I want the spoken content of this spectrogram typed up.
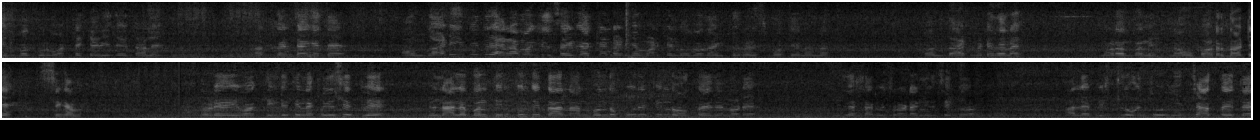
ತಿನ್ಬೇಕು ಹೊಟ್ಟೆ ಕೆರಿತೈತೆ ಅಲೆ ಹತ್ತು ಗಂಟೆ ಆಗೈತೆ. ಅವ್ನ ಗಾಡಿ ಇದ್ದಿದ್ರೆ ಆರಾಮಾಗಿ ಇಲ್ಲಿ ಸೈಡ್ಗೆ ಹಾಕ್ಕೊಂಡು ಅಡುಗೆ ಮಾಡ್ಕೊಂಡು ಹೋಗೋದಾಗಿತ್ತು ರೈಸ್ ಏನನ್ನ ಅವ್ನು ದಾಟ್ಬಿಟ್ಟಿದ್ದಾನೆ ನೋಡೋಣ, ಬನ್ನಿ. ನಾವು ಬಾರ್ಡ್ರ್ ದಾಟೆ ಸಿಗೋಣ. ನೋಡಿ, ಇವಾಗ ತಿಂಡಿ ತಿನ್ನಕ್ಕೆ ನಿಲ್ಸಿದ್ವಿ. ನೀವು ನಾನೇ ಬಂದು ತಿಂದು ಕುಂತಿದ್ದ. ನಾನು ಬಂದು ಪೂರಿ ತಿಂದು ಹೋಗ್ತಾ ಇದ್ದೆ ನೋಡಿ. ಇಲ್ಲೇ ಸರ್ವಿಸ್ ರೋಡಾಗಿ ನಿಲ್ಸಿದ್ದು. ಅಲ್ಲೇ ಬಿಸಿಲು ಒಂಚೂರು ಹೆಚ್ಚಾಗ್ತೈತೆ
